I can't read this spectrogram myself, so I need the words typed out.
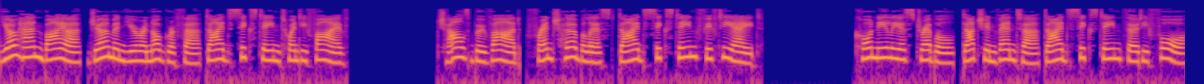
Johann Bayer, German uranographer, died 1625. Charles Bouvard, French herbalist, died 1658. Cornelius Drebbel, Dutch inventor, died 1634.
